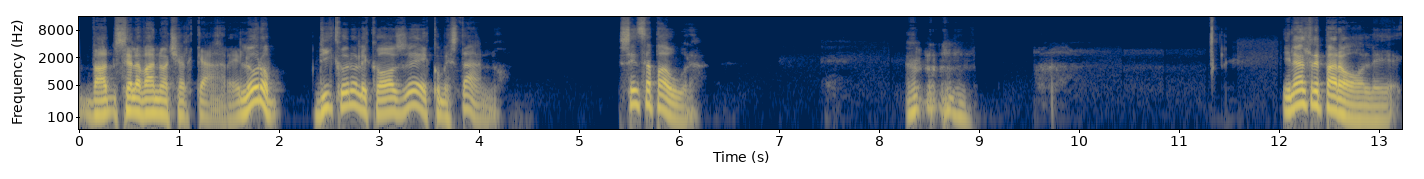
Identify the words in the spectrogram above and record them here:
va, se la vanno a cercare. Loro dicono le cose come stanno, senza paura. In altre parole,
